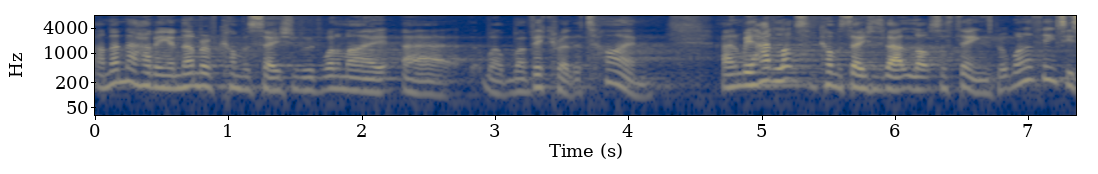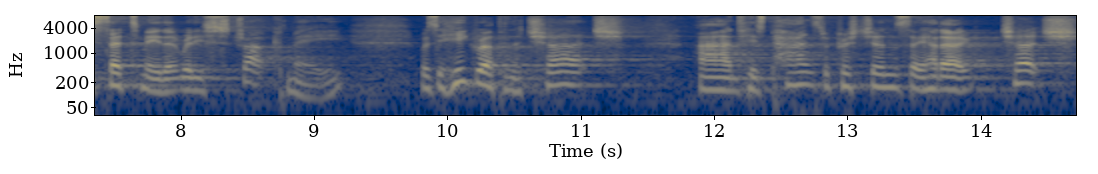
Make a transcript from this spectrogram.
I remember having a number of conversations with one of my, uh, well, my vicar at the time. And we had lots of conversations about lots of things. But one of the things he said to me that really struck me was that he grew up in the church and his parents were Christians. So he had a church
